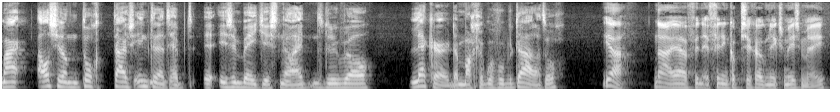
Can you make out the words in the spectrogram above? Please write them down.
maar als je dan toch thuis internet hebt, eh, is een beetje snelheid natuurlijk wel lekker. Daar mag je ook wel voor betalen, toch? ja. nou ja, vind, vind ik op zich ook niks mis mee.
